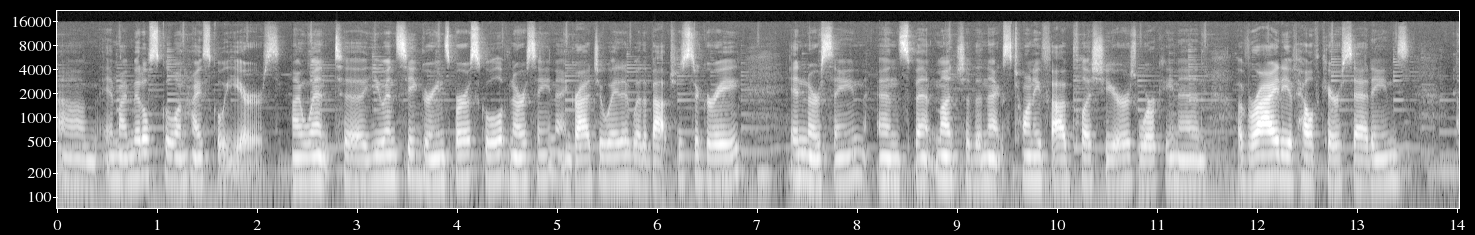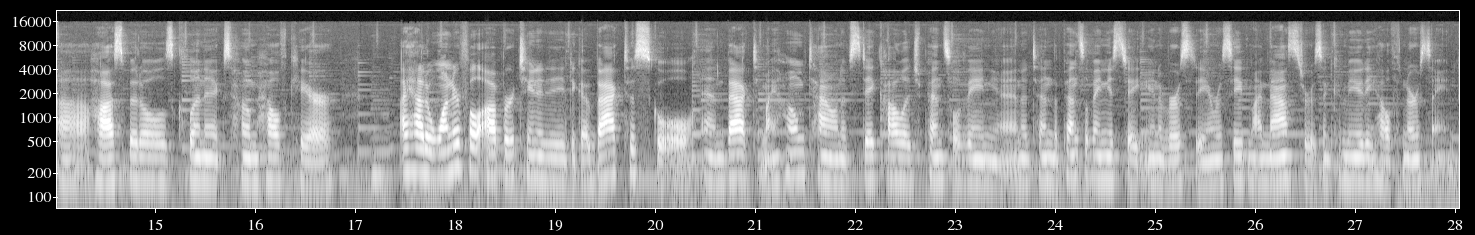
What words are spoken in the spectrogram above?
um, in my middle school and high school years. I went to UNC Greensboro School of Nursing and graduated with a bachelor's degree in nursing and spent much of the next 25 plus years working in a variety of healthcare settings, uh, hospitals, clinics, home health care. I had a wonderful opportunity to go back to school and back to my hometown of State College, Pennsylvania and attend the Pennsylvania State University and receive my master's in community health nursing.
